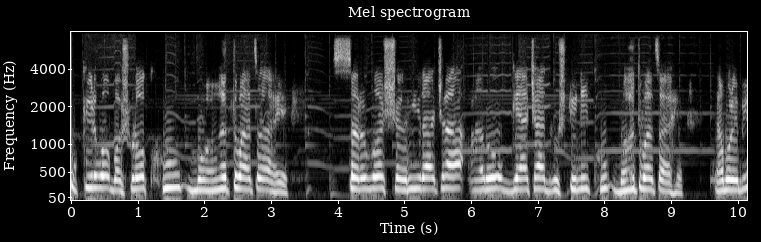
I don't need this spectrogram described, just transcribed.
उकिडव बसणं खूप महत्वाचं आहे. सर्व शरीराच्या आरोग्याच्या दृष्टीने खूप महत्वाचं आहे. त्यामुळे मी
